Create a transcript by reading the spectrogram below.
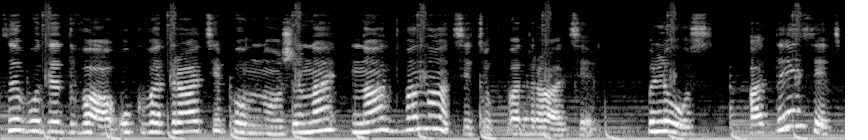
Це буде 2 у квадраті помножене на 12 у квадраті. Плюс а 10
